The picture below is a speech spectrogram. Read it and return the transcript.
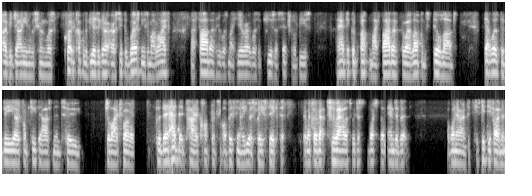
Agajanian was hearing was, quote, a couple of years ago, I received the worst news of my life. My father, who was my hero, was accused of sexual abuse. I had to confront my father, who I loved and still loved. That was the video from 2002, July 12th. So they had the entire conference, obviously, on a USB stick. That they went for about two hours. We just watched the end of it, one hour and 55 minutes.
